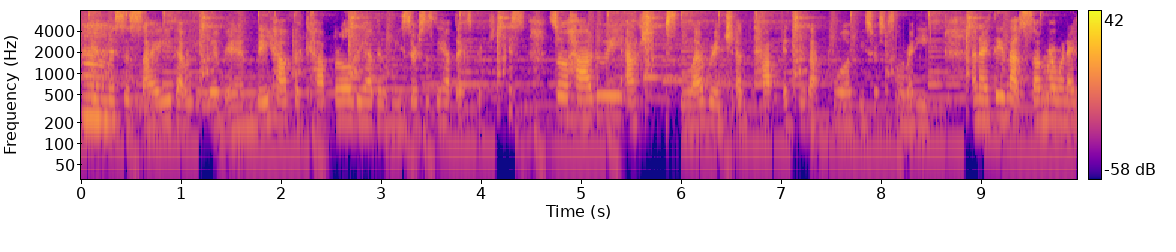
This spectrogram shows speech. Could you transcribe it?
mm. in the society that we live in they have the capital they have the resources they have the expertise so how do we actually leverage and tap into that pool of resources already and i think that summer when i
